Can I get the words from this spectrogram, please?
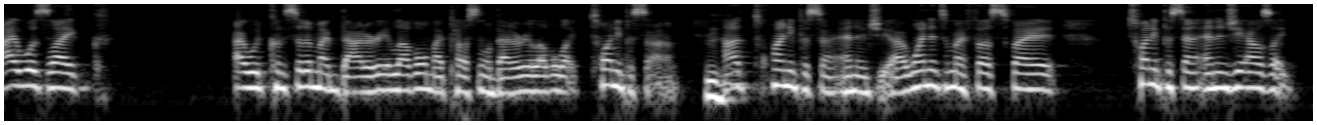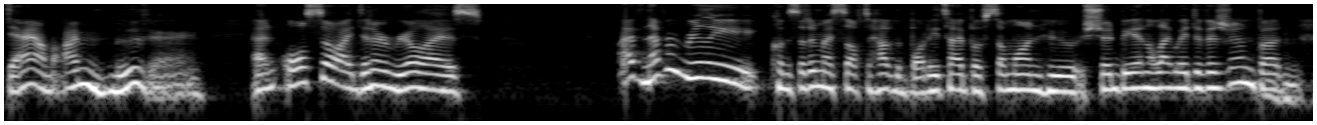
I was like, I would consider my battery level, my personal battery level, like 20%. percent mm-hmm. I had 20% energy. I went into my first fight, 20% energy. I was like, damn, I'm moving. And also, I didn't realize I've never really considered myself to have the body type of someone who should be in the lightweight division, but mm-hmm.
